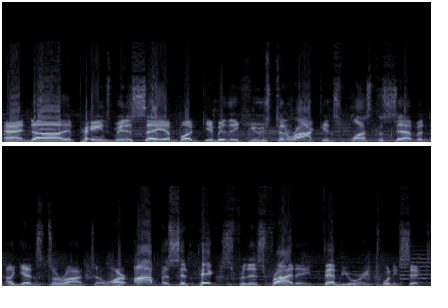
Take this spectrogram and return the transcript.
And uh, it pains me to say it, but give me the Houston Rockets plus the seven against Toronto. Our opposite picks for this Friday, February 26th.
